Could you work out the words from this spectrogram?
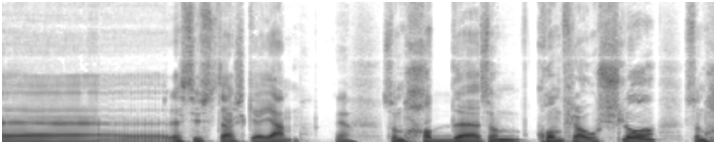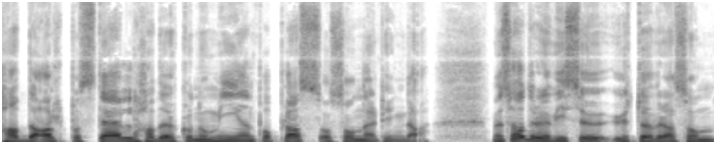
eh, ressurssterke hjem. Ja. Som, hadde, som kom fra Oslo, som hadde alt på stell, hadde økonomien på plass og sånne ting. da. Men så hadde du visse utøvere som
